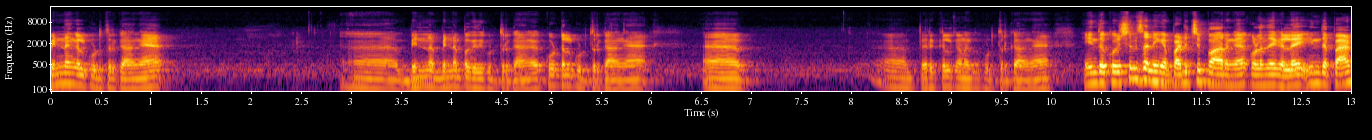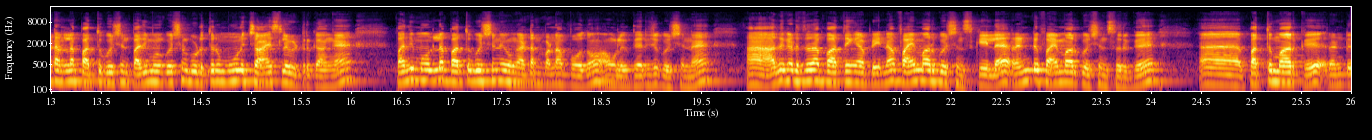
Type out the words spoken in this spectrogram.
பின்னங்கள் கொடுத்துருக்காங்க. பின்ன பின்ன பகுதி கொடுத்துருக்காங்க. கூட்டல் கொடுத்துருக்காங்க. பெருக்கல் கணக்கு கொடுத்துருக்காங்க. இந்த கொஷின்ஸை நீங்கள் படித்து பாருங்கள் குழந்தைகளை இந்த பேட்டர்னில் பத்து கொஷின் பதிமூணு கொஷின் கொடுத்துட்டு மூணு சாய்ஸில் விட்டுருக்காங்க. பதிமூணில் பத்து கொஷின் இவங்க அட்டன் பண்ணால் போதும் அவங்களுக்கு தெரிஞ்ச கொஷினை அதுக்கடுத்து தான் பார்த்தீங்க அப்படின்னா ஃபைவ் மார்க் கொஷின்ஸ் கீழே ரெண்டு ஃபைவ் மார்க் கொஷின்ஸ் இருக்குது பத்து மார்க்கு ரெண்டு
